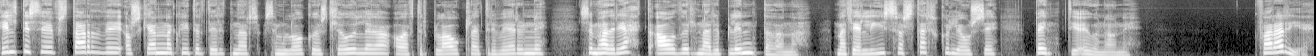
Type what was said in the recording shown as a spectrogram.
Hildisif starði á skjannakvítardirnar sem lokuðist hljóðlega á eftir bláklætri verunni sem hafi rétt áður næri blindað hana með því að lýsa sterkuljósi beint í augun á henni. Hvar er ég?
